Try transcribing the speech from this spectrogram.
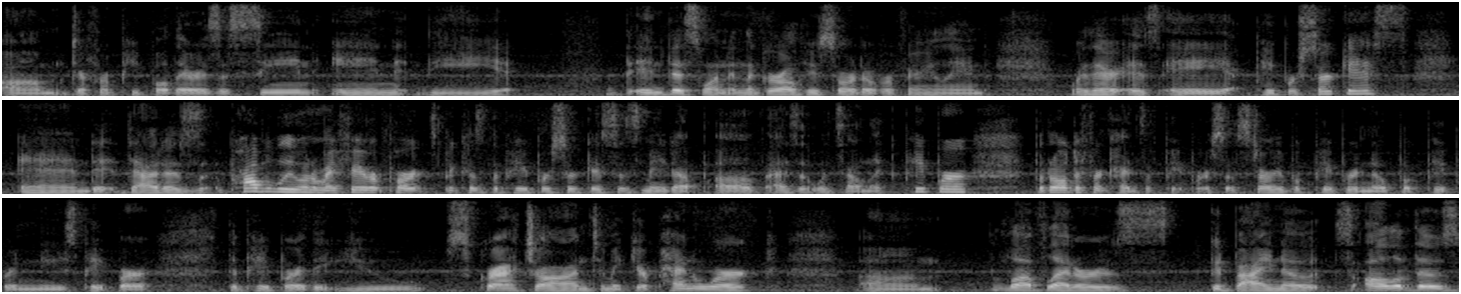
um, different people. There is a scene in the in this one, in The Girl Who Soared Over Fairyland, where there is a paper circus and that is probably one of my favorite parts because the paper circus is made up of, as it would sound like paper, but all different kinds of paper. So storybook paper, notebook paper, newspaper, the paper that you scratch on to make your pen work, um, love letters, goodbye notes, all of those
